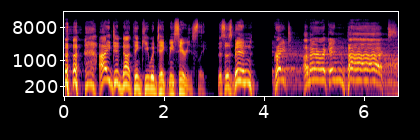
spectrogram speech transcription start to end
I did not think he would take me seriously. This has been Great American Facts!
